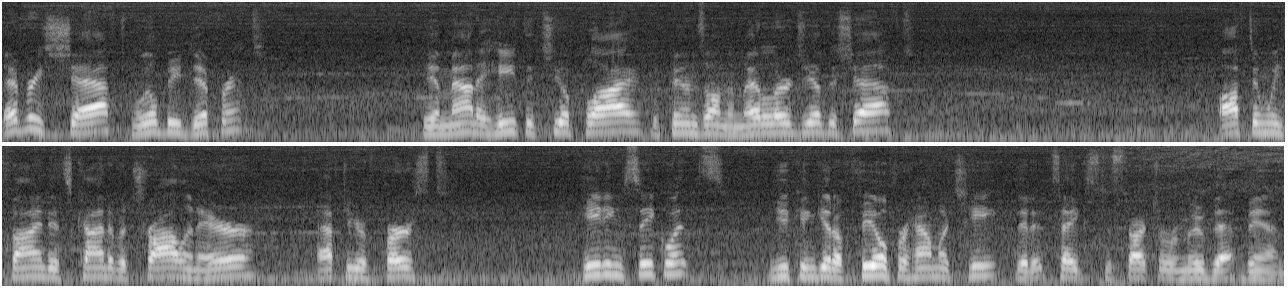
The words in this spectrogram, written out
Every shaft will be different. The amount of heat that you apply depends on the metallurgy of the shaft. Often we find it's kind of a trial and error. After your first heating sequence, you can get a feel for how much heat that it takes to start to remove that bend.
